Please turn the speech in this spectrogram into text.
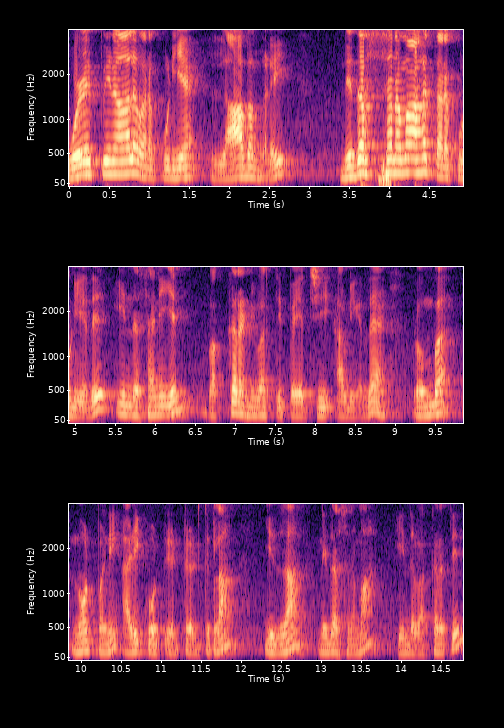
உழைப்பினால் வரக்கூடிய லாபங்களை நிதர்சனமாக தரக்கூடியது இந்த சனியின் வக்கர நிவர்த்தி பயிற்சி அப்படிங்கிறத ரொம்ப நோட் பண்ணி அடிக்கோட்டு எடுத்து எடுத்துக்கலாம். இதுதான் நிதர்சனமாக இந்த வக்கரத்தின்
